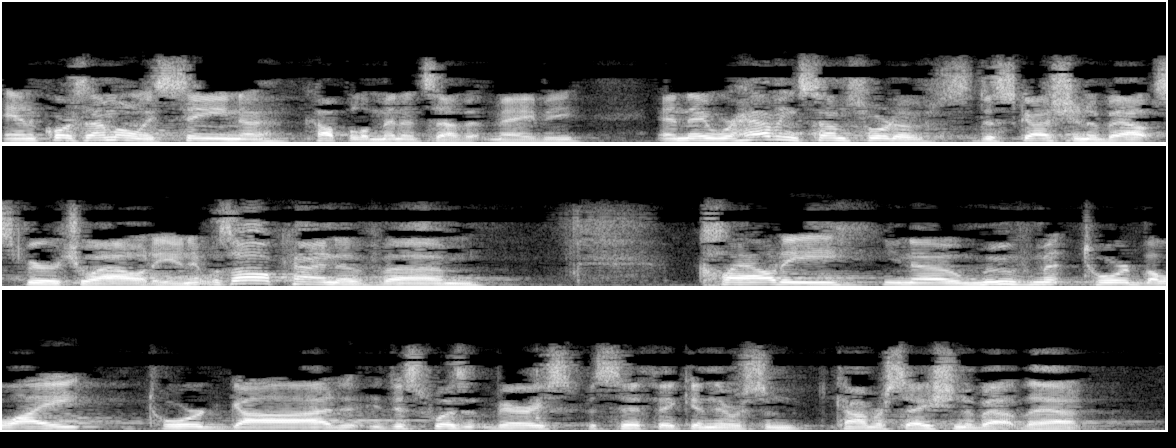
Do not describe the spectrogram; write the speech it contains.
And of course, I'm only seeing a couple of minutes of it maybe. and they were having some sort of discussion about spirituality, and it was all kind of um, cloudy, you know, movement toward the light, toward God. It just wasn't very specific, and there was some conversation about that.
